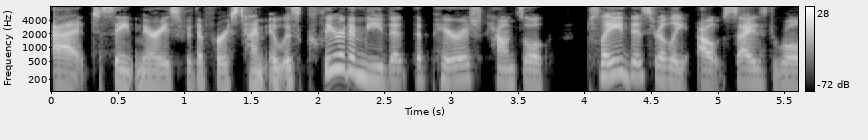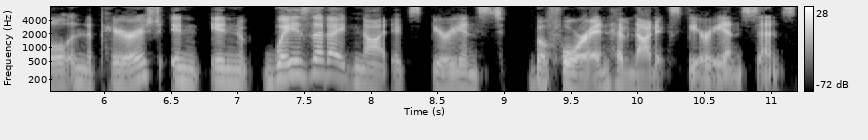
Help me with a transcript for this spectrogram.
at St. Mary's for the first time, it was clear to me that the parish council played this really outsized role in the parish in, in ways that I'd not experienced before and have not experienced since.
